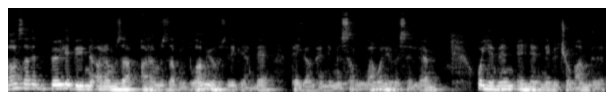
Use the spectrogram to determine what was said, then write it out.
Bazıları böyle birini aramıza aramızda bul- bulamıyoruz dediklerinde Peygamber Efendimiz sallallahu aleyhi ve sellem o Yemen ellerinde bir çobandır.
